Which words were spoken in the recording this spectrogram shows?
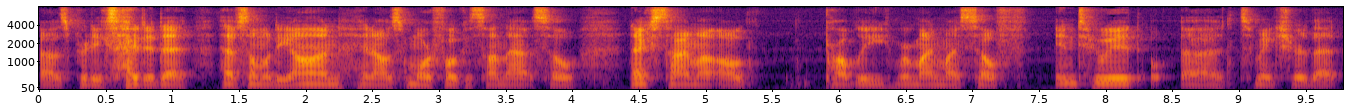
I was pretty excited to have somebody on, and I was more focused on that. So next time I'll probably remind myself into it uh, to make sure that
